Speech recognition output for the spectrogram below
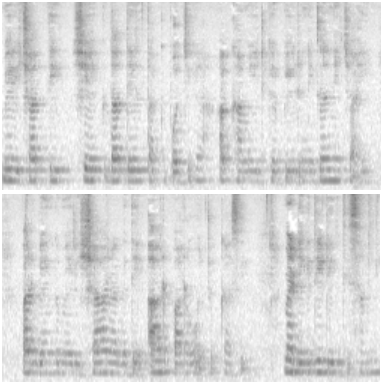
ਮੇਰੀ ਛਾਤੀ ਛੇਕ ਦਾ ਦਿਲ ਤੱਕ ਪੁੱਜ ਗਿਆ। ਅੱਖਾਂ ਮੀਟ ਕੇ ਪੀੜ ਨਿਕਲਣੀ ਚਾਹੀ, ਪਰ ਵਿੰਗ ਮੇਰੀ ਸ਼ਾਹ ਰਗ ਦੇ ਆਰ ਪਾਰ ਹੋ ਚੁੱਕਾ ਸੀ। ਮੈਂ ਡਿੱਗਦੀ ਡਿੱਗਦੀ ਸਮਝੀ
